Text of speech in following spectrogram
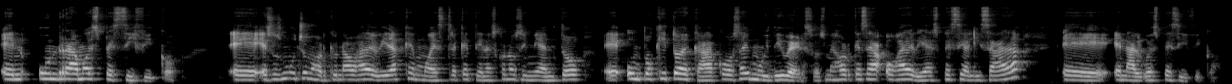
en un ramo específico. Eh, eso es mucho mejor que una hoja de vida que muestre que tienes conocimiento eh, un poquito de cada cosa y muy diverso. Es mejor que sea hoja de vida especializada eh, en algo específico.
